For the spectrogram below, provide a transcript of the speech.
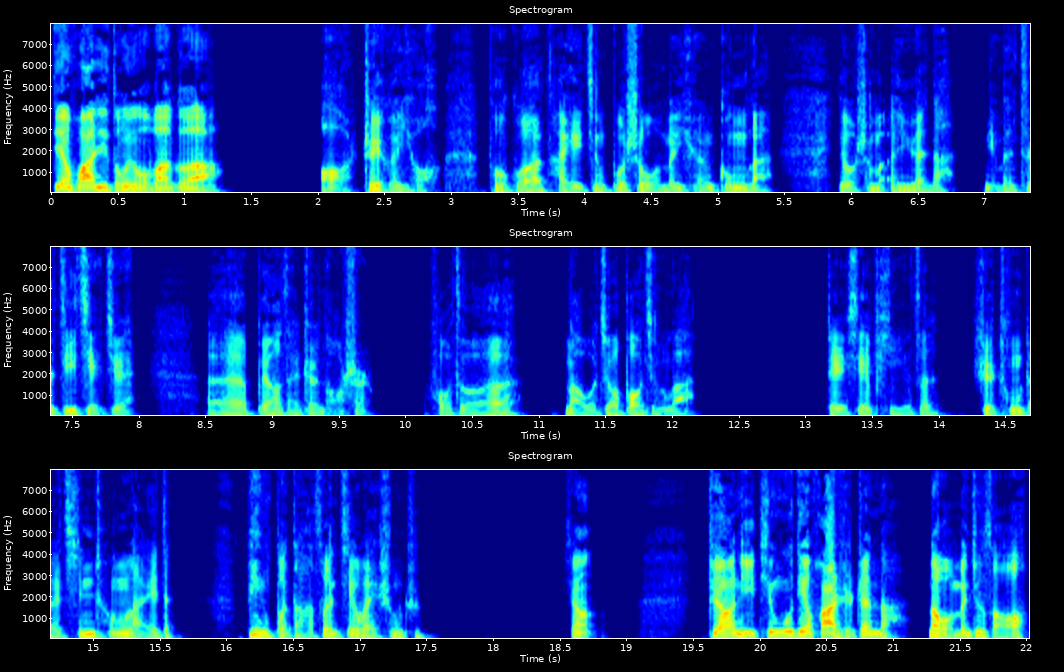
电话你总有吧，哥？哦，这个有，不过他已经不是我们员工了。有什么恩怨呢？你们自己解决。呃，不要在这闹事儿，否则那我就要报警了。这些痞子是冲着秦城来的，并不打算节外生枝。行。只要你听过电话是真的，那我们就走。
